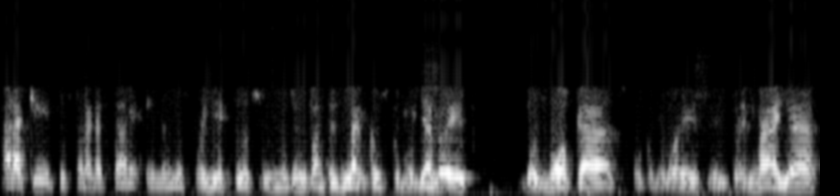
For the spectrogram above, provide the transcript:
¿Para qué? Pues para gastar en unos proyectos, unos elefantes blancos, como ya lo es Dos Bocas, o como lo es el Tren Maya,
